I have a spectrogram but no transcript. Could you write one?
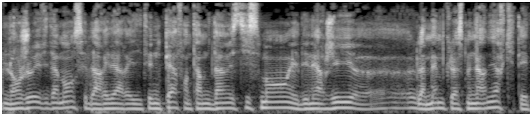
L'enjeu, évidemment, c'est d'arriver à rééditer une perf en termes d'investissement et d'énergie, euh, la même que la semaine dernière, qui était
